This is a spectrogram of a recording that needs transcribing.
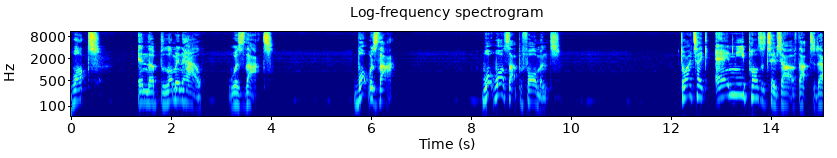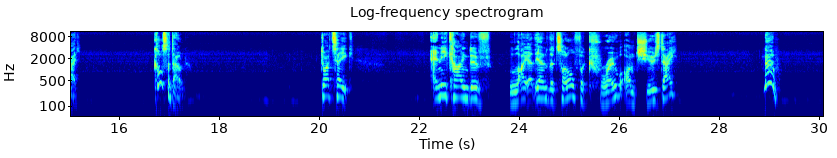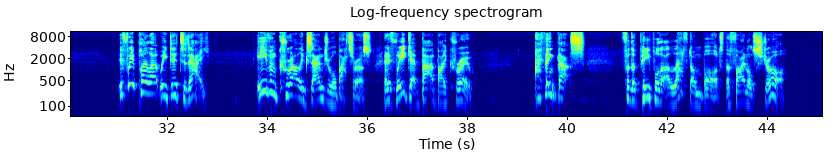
What in the blooming hell was that? What was that? What was that performance? Do I take any positives out of that today? Of course I don't. Do I take any kind of light at the end of the tunnel for Crewe on Tuesday? No. If we play like we did today, even Crewe Alexandra will batter us. And if we get battered by Crewe, I think that's for the people that are left on board the final straw.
